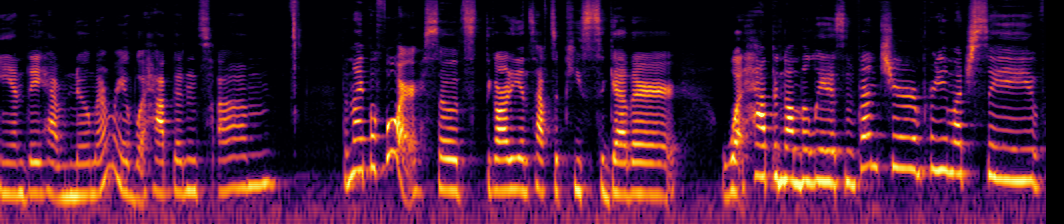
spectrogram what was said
and they have no memory of what happened um, the night before. So it's the Guardians have to piece together what happened on the latest adventure and pretty much save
